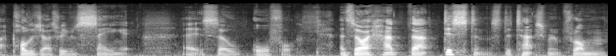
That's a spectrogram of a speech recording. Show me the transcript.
I apologise for even saying it. Uh, it's so awful. And so I had that distance, detachment from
